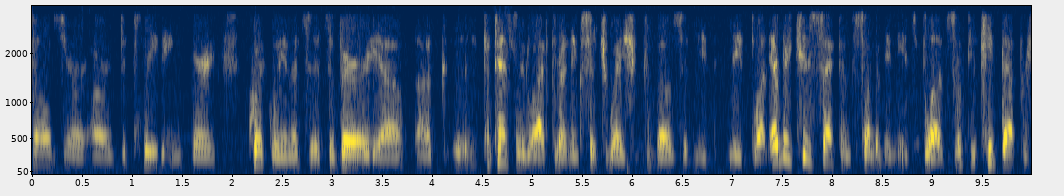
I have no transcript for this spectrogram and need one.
shelves are, are depleting very quickly, and it's it's a very uh, uh, potentially life-threatening situation for those that need need blood. Every two seconds, somebody needs blood. So if you keep that mind,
